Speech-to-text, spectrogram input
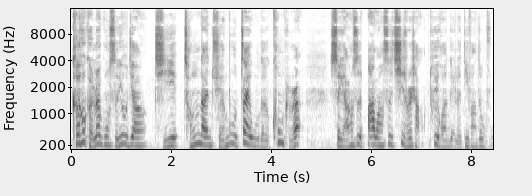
可口可乐公司又将其承担全部债务的空壳沈阳市八王寺汽水厂退还给了地方政府，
